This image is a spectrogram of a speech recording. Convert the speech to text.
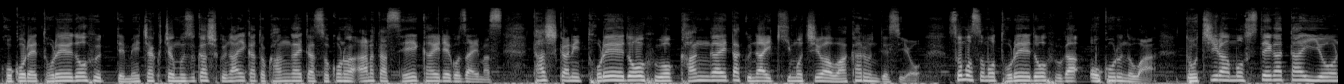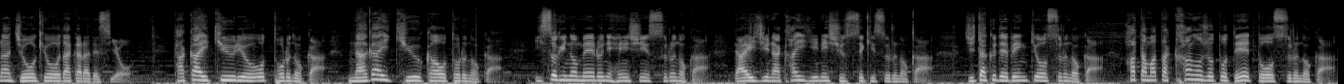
ここでトレードオフってめちゃくちゃ難しくないかと考えたそこのあなた正解でございます。確かにトレードオフを考えたくない気持ちはわかるんですよ。そもそもトレードオフが起こるのはどちらも捨てがたいような状況だからですよ。高い給料を取るのか、長い休暇を取るのか、急ぎのメールに返信するのか、大事な会議に出席するのか、自宅で勉強するのか、はたまた彼女とデートをするのか、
